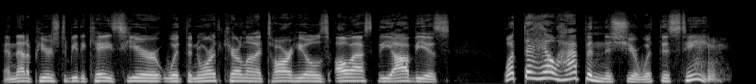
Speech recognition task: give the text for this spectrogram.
and that appears to be the case here with the North Carolina Tar Heels. I'll ask the obvious: What the hell happened this year with this team?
